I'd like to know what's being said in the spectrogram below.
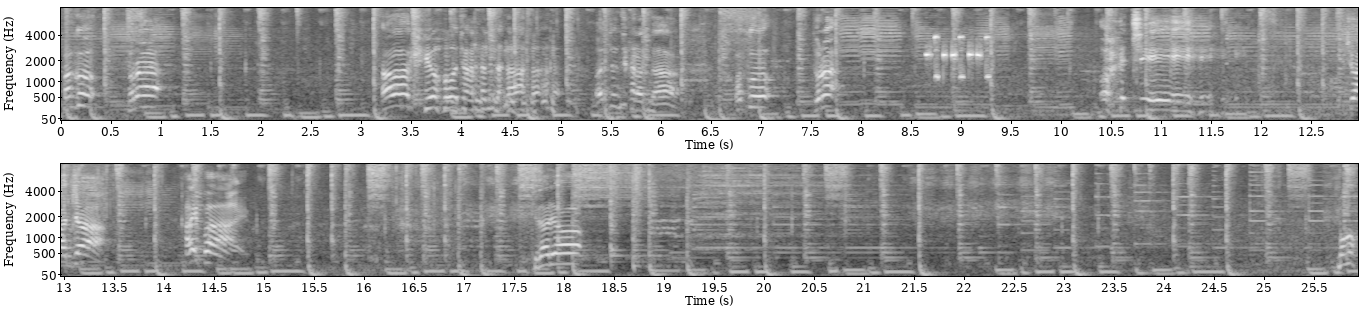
빵꾸 돌아. 아 귀여워 잘한다. 완전 잘한다. 빵꾸 돌아. 옳지. 쭉 앉아. 하이파이브. 기다려. 먹어.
